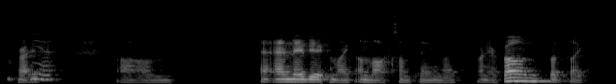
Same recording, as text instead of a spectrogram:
right? Yeah. Um, and, maybe it can like unlock something like on your phone, but like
